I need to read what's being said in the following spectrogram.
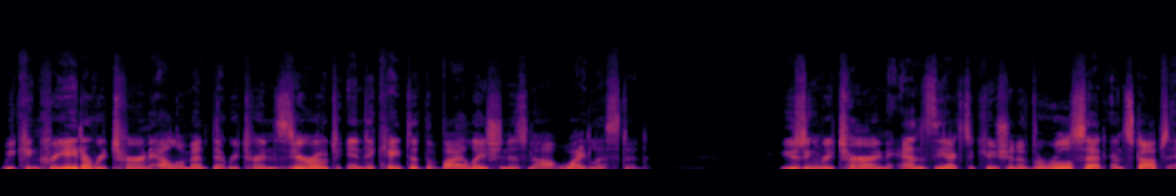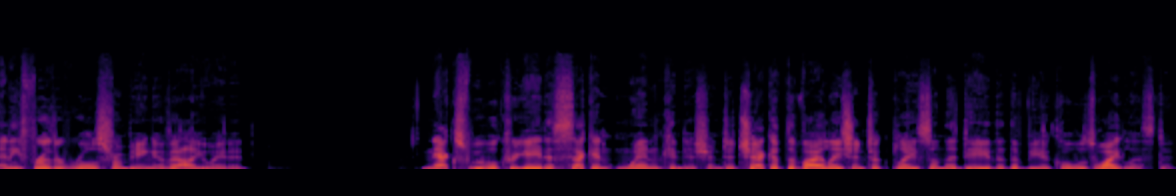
We can create a return element that returns 0 to indicate that the violation is not whitelisted. Using return ends the execution of the rule set and stops any further rules from being evaluated. Next, we will create a second when condition to check if the violation took place on the day that the vehicle was whitelisted.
